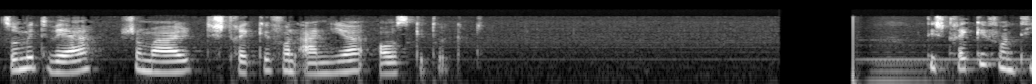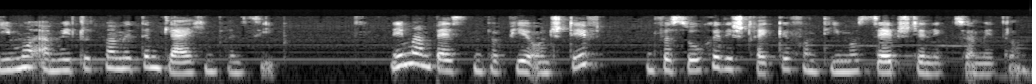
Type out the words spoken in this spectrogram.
Somit wäre schon mal die Strecke von Anja ausgedrückt. Die Strecke von Timo ermittelt man mit dem gleichen Prinzip. Nimm am besten Papier und Stift und versuche die Strecke von Timo selbstständig zu ermitteln.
